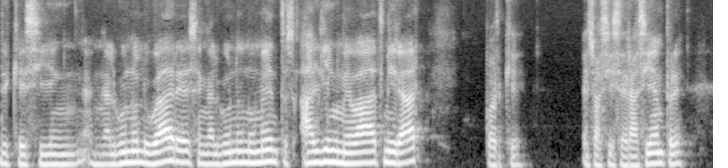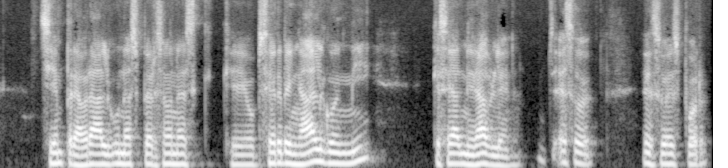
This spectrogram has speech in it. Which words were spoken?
De que si en, algunos lugares, en algunos momentos, alguien me va a admirar, porque eso así será siempre, siempre habrá algunas personas que observen algo en mí que sea admirable. Eso, eso es por,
